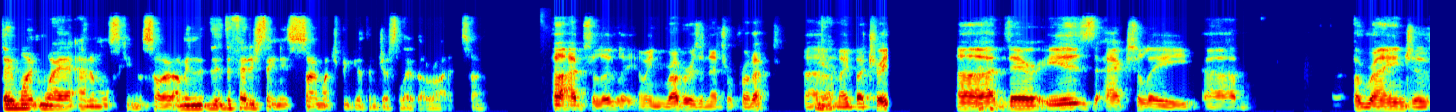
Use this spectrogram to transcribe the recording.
they won't wear animal skin so i mean the, the fetish scene is so much bigger than just leather right so Uh, absolutely. I mean, rubber is a natural product uh, Yeah. made by trees. Uh, There is actually um, a range of,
